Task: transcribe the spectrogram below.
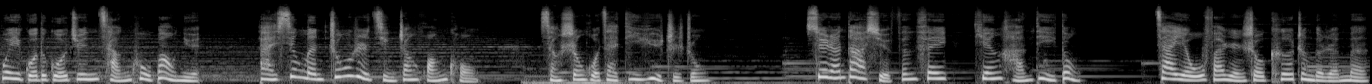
魏国的国君残酷暴虐，百姓们终日紧张惶恐，像生活在地狱之中。虽然大雪纷飞，天寒地冻，再也无法忍受苛政的人们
